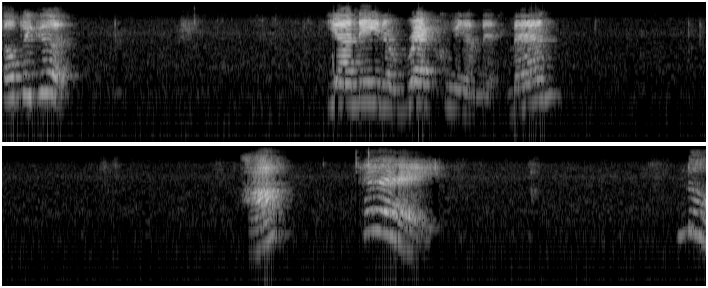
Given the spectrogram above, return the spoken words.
it'll be good. You need a Requiem it, man. Huh? Hey! No,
